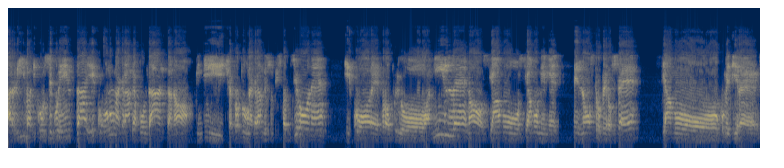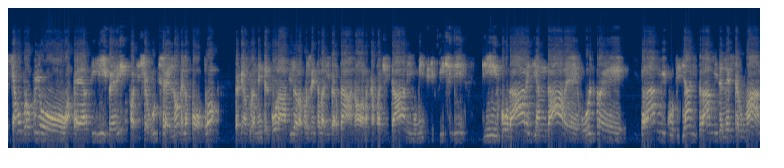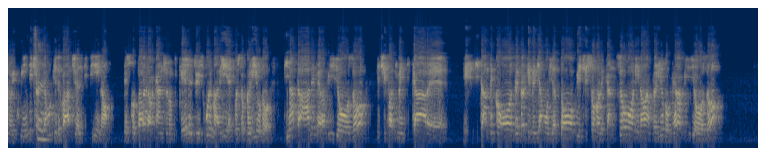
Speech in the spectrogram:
arriva di conseguenza e con una grande abbondanza, no? Quindi c'è proprio una grande soddisfazione, il cuore è proprio a mille, no? Siamo, siamo nel, nel, nostro vero sé, siamo, come dire, siamo proprio aperti, liberi, infatti c'è un uccello nella foto, perché naturalmente il volatile rappresenta la libertà, no? la capacità nei momenti difficili di volare, di andare oltre drammi quotidiani, drammi dell'essere umano e quindi cerchiamo di elevarci al divino, di ascoltare l'Arcangelo Michele, Gesù e Maria in questo periodo di Natale meraviglioso che ci fa dimenticare eh, di tante cose perché vediamo gli attoppi, ci sono le canzoni, no? è un periodo meraviglioso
